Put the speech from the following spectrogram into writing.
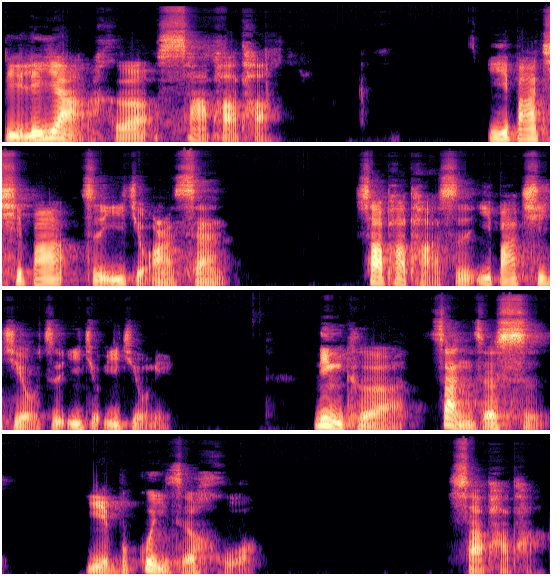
比利亚和萨帕塔，一八七八至一九二三，萨帕塔是一八七九至一九一九年。宁可战则死，也不跪则活。萨帕塔、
